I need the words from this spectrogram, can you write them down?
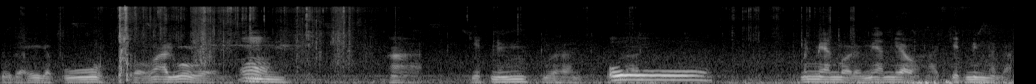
ตัวใดจะปูบอกว่ารู้ว่าอ่าห้าเจ็ดหนึ่งว่าท่านโอ้ มันแมนบ่ล่ะแมนแล้วหาเจ็ดหนึ่งนั่นล่ะ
